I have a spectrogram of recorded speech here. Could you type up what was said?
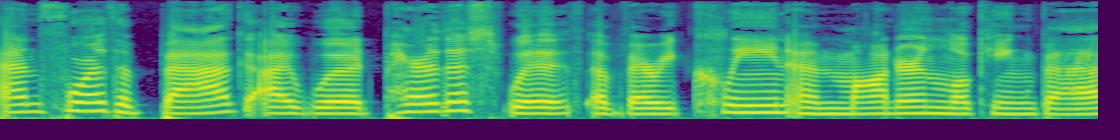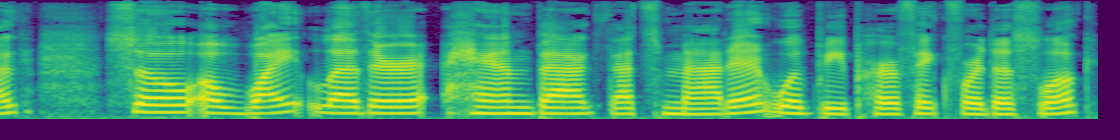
And for the bag, I would pair this with a very clean and modern looking bag. So a white leather handbag that's matted would be perfect for this look.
